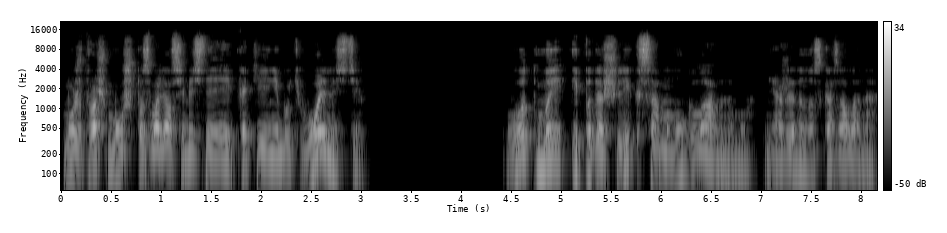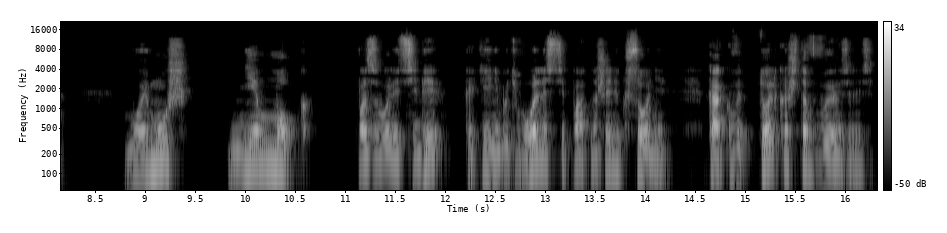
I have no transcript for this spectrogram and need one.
Может, ваш муж позволял себе с ней какие-нибудь вольности? Вот мы и подошли к самому главному, неожиданно сказала она. Мой муж не мог позволить себе какие-нибудь вольности по отношению к Соне, как вы только что выразились.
